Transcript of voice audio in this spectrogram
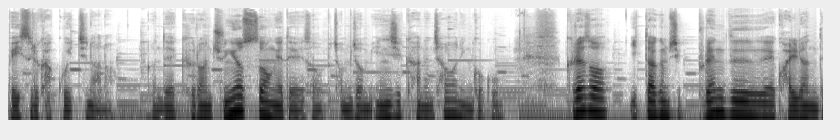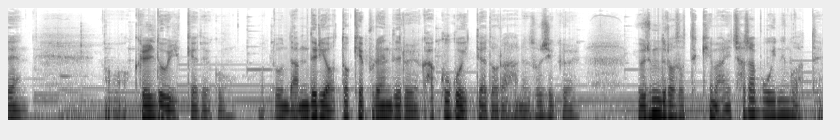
베이스를 갖고 있지는 않아. 그런데 그런 중요성에 대해서 점점 인식하는 차원인 거고. 그래서 이따금씩 브랜드에 관련된 어, 글도 읽게 되고 또 남들이 어떻게 브랜드를 가꾸고 있대더라 하는 소식을 요즘 들어서 특히 많이 찾아보고 있는 것 같아.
